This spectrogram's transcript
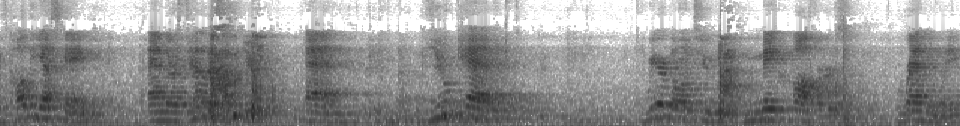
It's called the Yes Game, and there's ten of us up here, and you can. We're going to make offers randomly.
